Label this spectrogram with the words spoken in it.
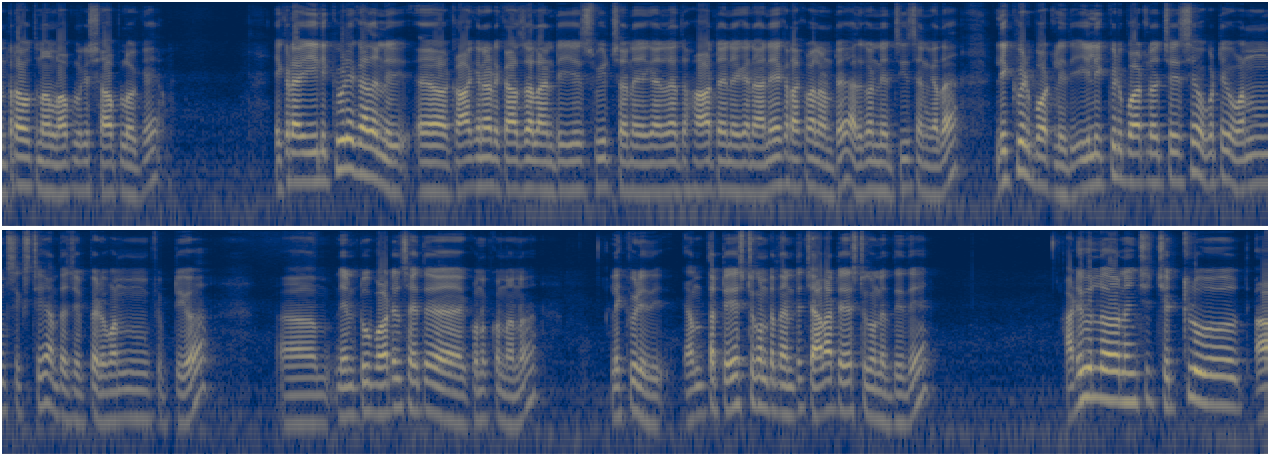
ఎంటర్ అవుతున్నాం లోపలికి షాప్లోకి. ఇక్కడ ఈ లిక్విడే కాదండి. కాకినాడ కాజా లాంటి స్వీట్స్ అనేవి కానీ లేకపోతే హాట్ అనేవి కానీ అనేక రకాలు ఉంటాయి. అది కూడా నేను చూశాను కదా. లిక్విడ్ బాటిల్ ఇది. ఈ లిక్విడ్ బాటిల్ వచ్చేసి ఒకటి వన్ సిక్స్టీ అంత చెప్పాడు వన్ ఫిఫ్టీయో నేను టూ బాటిల్స్ అయితే కొనుక్కున్నాను. లిక్విడ్ ఇది. ఎంత టేస్ట్గా ఉంటుందంటే చాలా టేస్ట్గా ఉంటుంది ఇది. అడవిలో నుంచి చెట్లు ఆ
